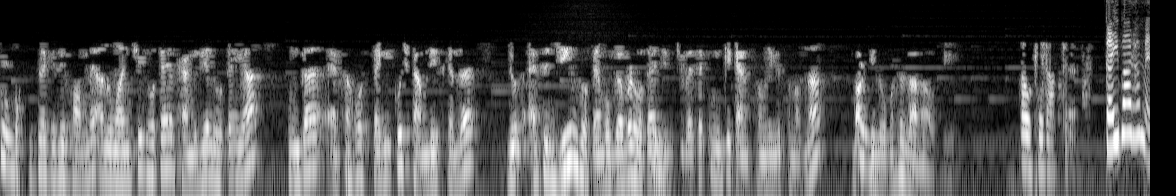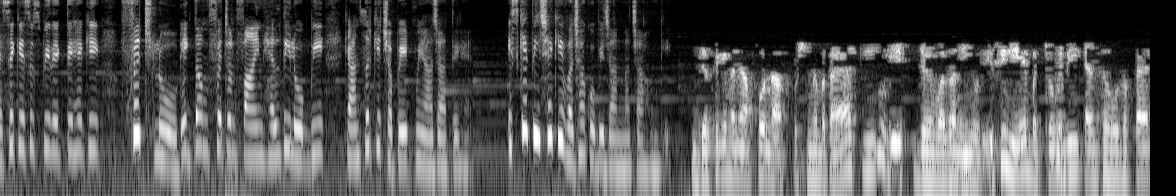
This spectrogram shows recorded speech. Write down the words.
हम्म। वो किसी न किसी फॉर्म में अनुवांशिक होते हैं फैमिलियल होते हैं या उनका ऐसा हो सकता है कि कुछ फैमिलीज़ के अंदर जो ऐसे जीन्स होते हैं वो गड़बड़ होता है हम्म। जिनकी वजह से उनके कैंसर होने की संभावना बाकी हम्म। लोगों से ज़्यादा होती है ओके डॉक्टर कई बार हम ऐसे केसेस भी देखते हैं कि फिट लोग एकदम फिट एंड फाइन हेल्दी लोग भी कैंसर की चपेट में आ जाते हैं इसके पीछे की वजह को भी जानना चाहूँगी जैसे कि मैंने आपको लास्ट क्वेश्चन में बताया कि हम्म। एक जगह वजह नहीं होती इसीलिए बच्चों में भी कैंसर हो सकता है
